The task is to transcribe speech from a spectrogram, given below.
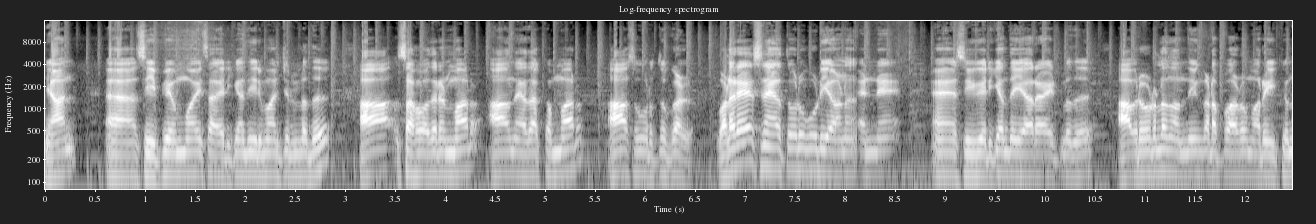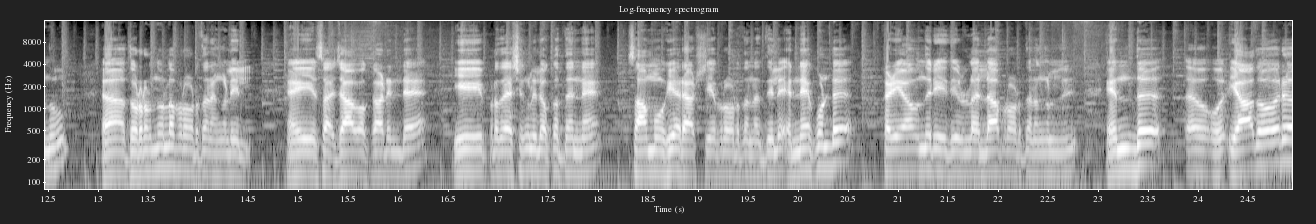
ഞാൻ സി പി എമ്മുമായി സഹകരിക്കാൻ തീരുമാനിച്ചിട്ടുള്ളത്. ആ സഹോദരന്മാർ ആ നേതാക്കന്മാർ ആ സുഹൃത്തുക്കൾ വളരെ സ്നേഹത്തോടു കൂടിയാണ് എന്നെ സ്വീകരിക്കാൻ തയ്യാറായിട്ടുള്ളത്. അവരോടുള്ള നന്ദിയും കടപ്പാടും അറിയിക്കുന്നു. തുടർന്നുള്ള പ്രവർത്തനങ്ങളിൽ ഈ ചാവക്കാടിന്റെ ഈ പ്രദേശങ്ങളിലൊക്കെ തന്നെ സാമൂഹ്യ രാഷ്ട്രീയ പ്രവർത്തനത്തിൽ എന്നെക്കൊണ്ട് കഴിയാവുന്ന രീതിയിലുള്ള എല്ലാ പ്രവർത്തനങ്ങളിൽ എന്ത് യാതൊരു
